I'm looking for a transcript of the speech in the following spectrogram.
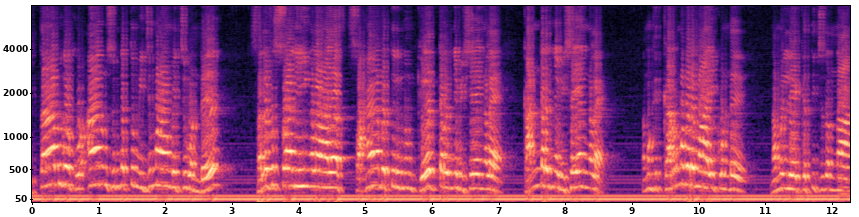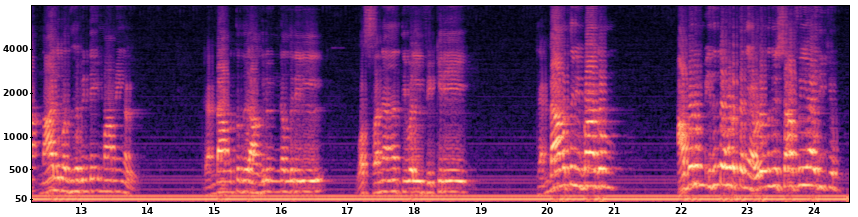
കിതാബുകൾ ഖുർആാനും സുന്നത്തും ഇജ്മാവും വെച്ചുകൊണ്ട് സലഫുസ്വാലീങ്ങളായ സഹാബത്തിൽ നിന്നും കേട്ടറിഞ്ഞ വിഷയങ്ങളെ കണ്ടറിഞ്ഞ വിഷയങ്ങളെ നമുക്ക് കർമ്മപരമായി കൊണ്ട് നമ്മളിലേക്ക് എത്തിച്ചു തന്ന നാല് മധുഹബിന്റെ ഇമാമിങ്ങൾ. രണ്ടാമത്തത് ഫിക്രി. രണ്ടാമത്തെ വിഭാഗം അവരും ഇതിന്റെ കൂടെ തന്നെ അവരൊന്നെങ്കിൽ ഷാഫി ആയിരിക്കും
